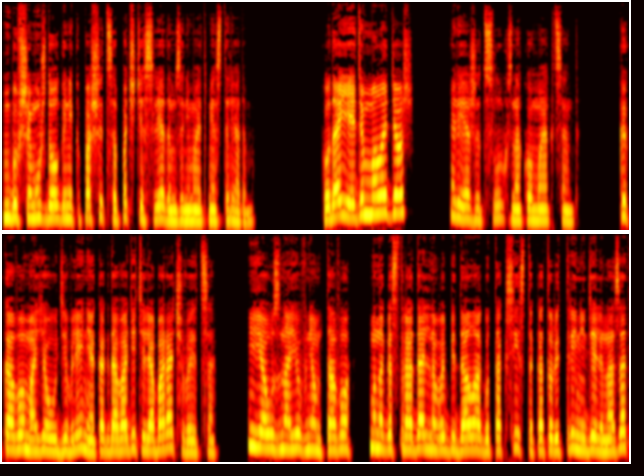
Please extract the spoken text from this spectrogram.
Бывший муж долго не копошится, почти следом занимает место рядом. «Куда едем, молодежь? Режет слух знакомый акцент. Каково мое удивление, когда водитель оборачивается, и я узнаю в нем того многострадального бедолагу-таксиста, который три недели назад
